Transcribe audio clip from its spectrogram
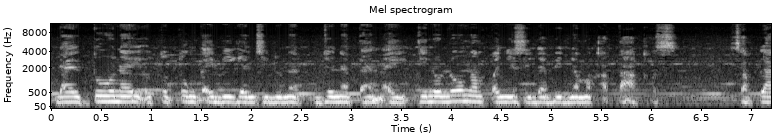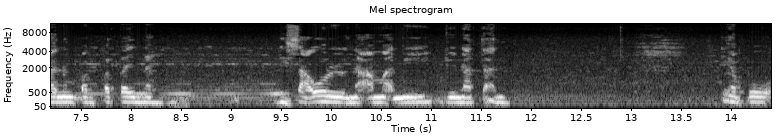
dahil tunay o totoong kaibigan si Jonathan ay tinulungan pa niya si David na makatakas sa planong pagpatay ng ni Saul na ama ni Jonathan. Kaya po,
